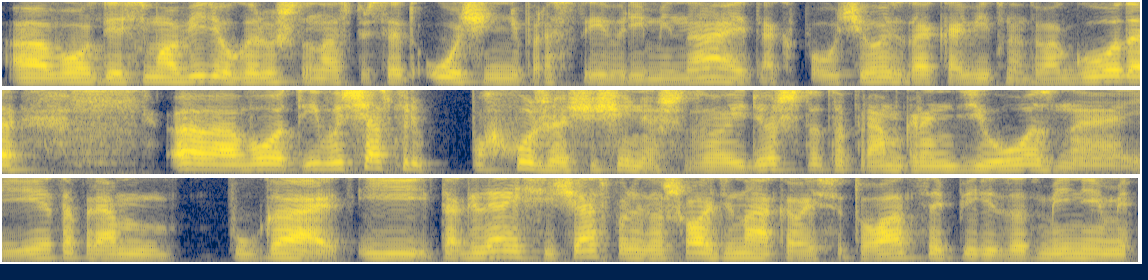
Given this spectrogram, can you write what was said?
А, вот, я снимал видео, говорю, что у нас предстоят очень непростые времена, и так получилось, да, ковид на два года. А, вот, и вот сейчас при... похожее ощущение, что идет что-то прям грандиозное, и это прям пугает. И тогда и сейчас произошла одинаковая ситуация перед затмениями.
